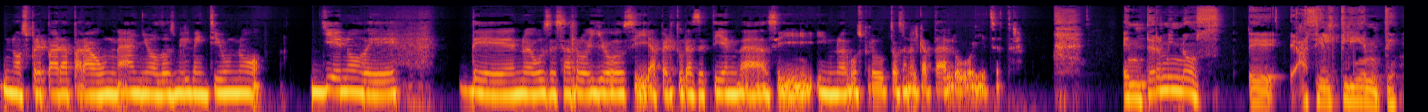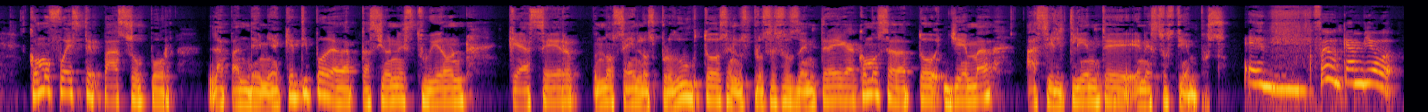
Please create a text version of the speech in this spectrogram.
nos prepara para un año 2021 lleno de, nuevos desarrollos y aperturas de tiendas y, y nuevos productos en el catálogo y etcétera. En términos eh, hacia el cliente, ¿cómo fue este paso por la pandemia? ¿Qué tipo de adaptaciones tuvieron que hacer, no sé, en los productos, en los procesos de entrega? ¿Cómo se adaptó Yema hacia el cliente en estos tiempos? Em, fue un cambio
